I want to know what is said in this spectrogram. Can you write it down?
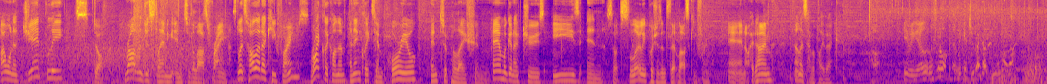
I want to gently stop rather than just slamming into the last frame. So let's highlight our keyframes, right click on them, and then click temporal interpolation. And we're gonna choose ease in, so it slowly pushes into that last keyframe. And I'll hit home, and let's have a playback. Here we go, little fella. Let me get you back up.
